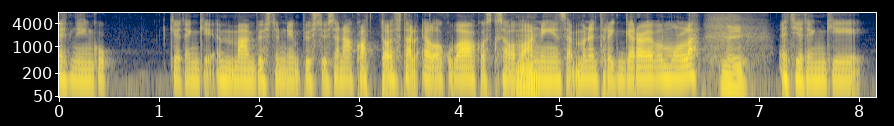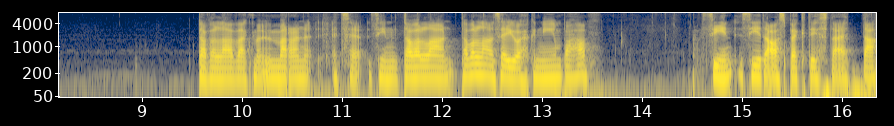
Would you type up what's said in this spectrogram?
että niin kuin jotenkin en, mä en pysty, niin pystyisi enää katsoa sitä elokuvaa, koska se on mm. vaan niin semmoinen triggeröivä mulle. Niin. Että jotenkin tavallaan vaikka mä ymmärrän, että se, siinä tavallaan, tavallaan se ei ole ehkä niin paha siinä, siitä aspektista, että,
